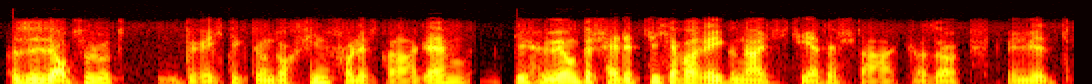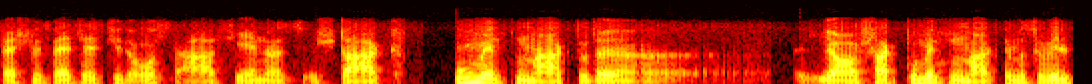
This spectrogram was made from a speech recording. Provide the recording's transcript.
Also es ist eine absolut berechtigte und auch sinnvolle Frage. Die Höhe unterscheidet sich aber regional sehr, sehr stark. Also wenn wir jetzt beispielsweise Südostasien als stark boomenden Markt oder äh, ja, stark boomenden Markt, wenn man so will,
